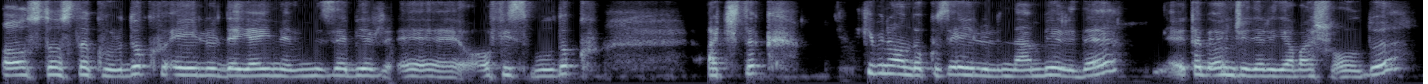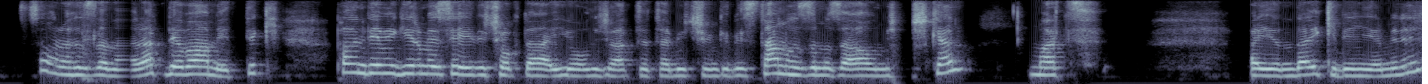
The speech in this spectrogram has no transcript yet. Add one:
Ağustos'ta kurduk. Eylül'de yayın evimize bir e, ofis bulduk. Açtık 2019 Eylül'ünden beri de e, tabii önceleri yavaş oldu. Sonra hızlanarak devam ettik. Pandemi girmeseydi çok daha iyi olacaktı tabii çünkü biz tam hızımızı almışken Mart ayında 2020'nin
